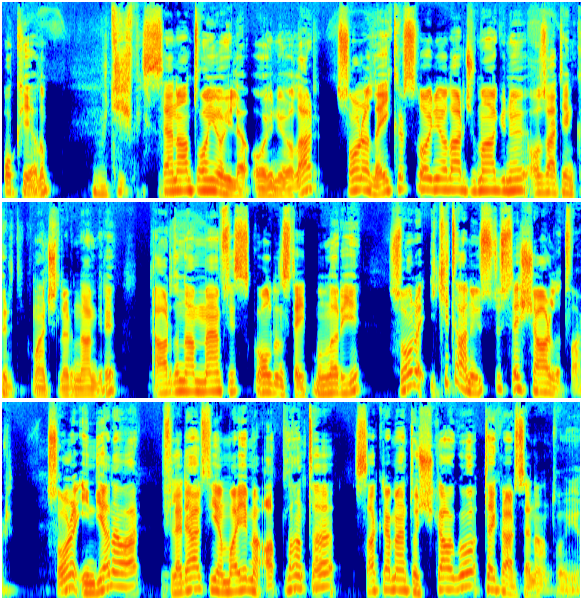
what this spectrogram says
okuyalım. Müthiş bir San Antonio ile oynuyorlar. Sonra Lakers'la oynuyorlar Cuma günü. O zaten kritik maçlarından biri. Ardından Memphis, Golden State bunlar iyi. Sonra iki tane üst üste Charlotte var. Sonra Indiana var. Philadelphia, Miami, Atlanta, Sacramento, Chicago, tekrar San Antonio.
